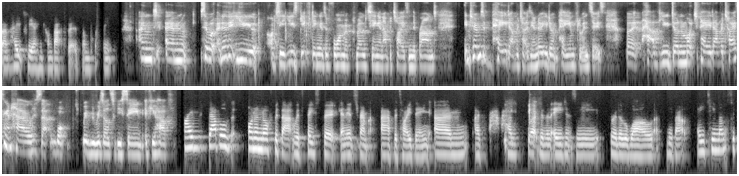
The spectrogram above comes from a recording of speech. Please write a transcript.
um, hopefully I can come back to it at some point. And um, so I know that you obviously use gifting as a form of promoting and advertising the brand in terms of paid advertising, I know you don't pay influencers, but have you done much paid advertising and how has that, what results have you seen if you have? I've dabbled on and off with that with Facebook and Instagram advertising. Um, I've had worked with an agency for a little while, about 18 months ago.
